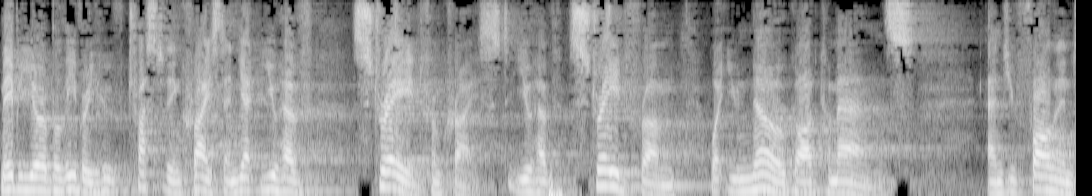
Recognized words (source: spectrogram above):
Maybe you're a believer who've trusted in Christ and yet you have strayed from Christ. You have strayed from what you know God commands and you've fallen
